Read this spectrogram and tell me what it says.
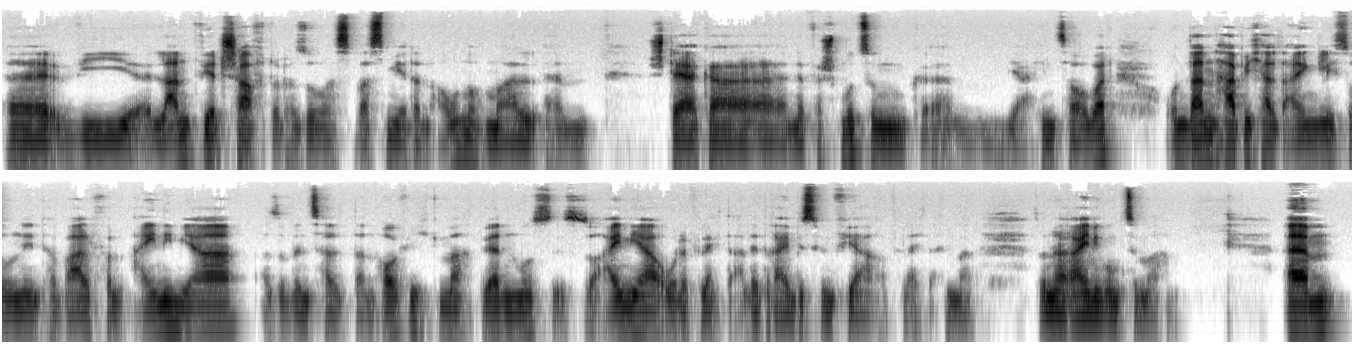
äh, wie Landwirtschaft oder sowas, was mir dann auch nochmal ähm, stärker äh, eine Verschmutzung ähm, ja, hinzaubert. Und dann habe ich halt eigentlich so ein Intervall von einem Jahr, also wenn es halt dann häufig gemacht werden muss, ist so ein Jahr oder vielleicht alle drei bis fünf Jahre vielleicht einmal so eine Reinigung zu machen. Ähm,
